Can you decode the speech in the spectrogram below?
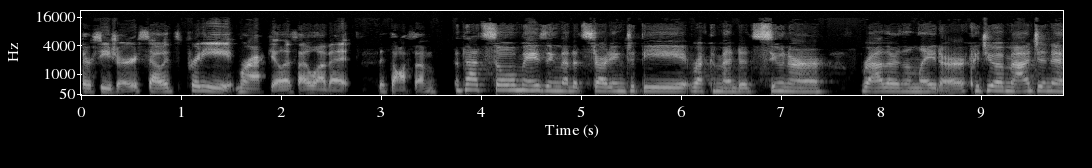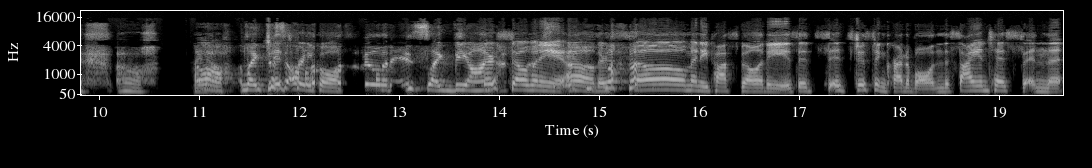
their seizures. So it's pretty miraculous. I love it. It's awesome. That's so amazing that it's starting to be recommended sooner rather than later. Could you imagine if, oh, Oh, like just it's pretty cool. Possibilities like beyond. There's so many. Oh, there's so many possibilities. It's it's just incredible, and the scientists and the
